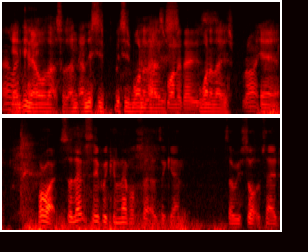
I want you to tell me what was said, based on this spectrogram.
Oh, in, you know all that sort. Of, and, and this is which is one And of that's those. one of those- One of those. right. Yeah. All right, so let's see if we can level set us again. So we've sort of said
